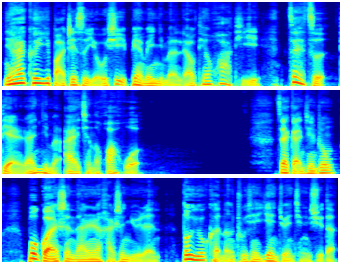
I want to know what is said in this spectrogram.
你还可以把这次游戏变为你们聊天话题，再次点燃你们爱情的花火。在感情中，不管是男人还是女人，都有可能出现厌倦情绪的。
